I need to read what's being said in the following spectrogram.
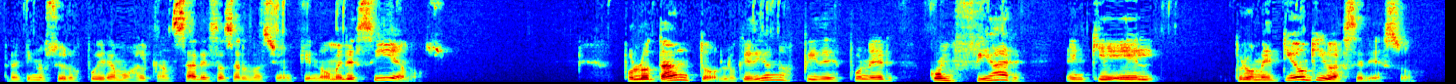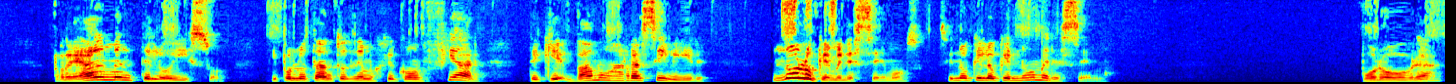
para que nosotros pudiéramos alcanzar esa salvación que no merecíamos. Por lo tanto, lo que Dios nos pide es poner, confiar en que Él prometió que iba a hacer eso, realmente lo hizo, y por lo tanto tenemos que confiar de que vamos a recibir no lo que merecemos, sino que lo que no merecemos por obra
